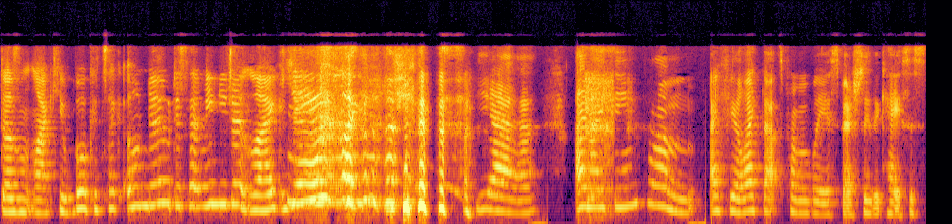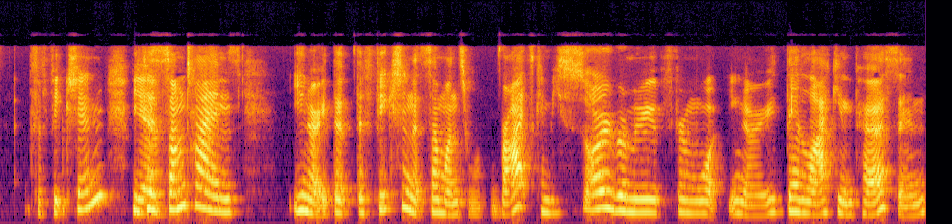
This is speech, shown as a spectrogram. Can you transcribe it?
doesn't like your book, it's like, oh no, does that mean you don't like me? Yeah. Like, yeah and i think um i feel like that's probably especially the case for fiction because Yeah. sometimes you know the the fiction that someone's writes can be so removed from what you know they're like in person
